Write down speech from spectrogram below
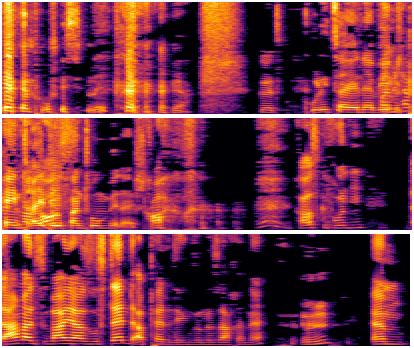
professionell. ja. Gut. Polizei NRW mit Paint jetzt mal 3D raus- Phantombilder. Ra rausgefunden. Damals war ja so Stand-Up-Paddling so eine Sache, ne? Mhm. Ähm,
